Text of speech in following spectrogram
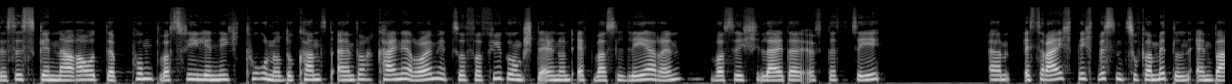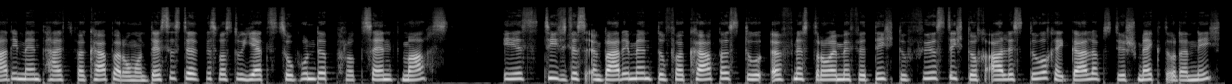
das ist genau der Punkt, was viele nicht tun. Und du kannst einfach keine Räume zur Verfügung stellen und etwas lehren, was ich leider öfters sehe. Ähm, es reicht nicht, Wissen zu vermitteln. Embodiment heißt Verkörperung. Und das ist das, was du jetzt zu 100 Prozent machst, ist tiefstes Embodiment. Du verkörperst, du öffnest Räume für dich, du führst dich durch alles durch, egal ob es dir schmeckt oder nicht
